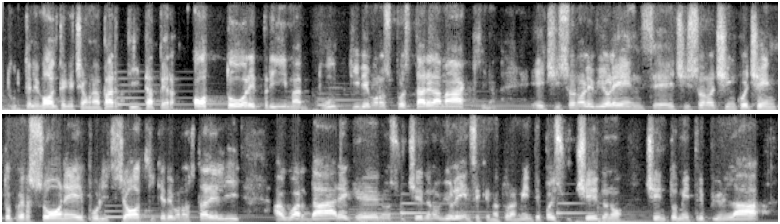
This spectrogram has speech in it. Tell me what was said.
tutte le volte che c'è una partita, per otto ore prima tutti devono spostare la macchina e ci sono le violenze e ci sono 500 persone e poliziotti che devono stare lì a guardare che non succedono violenze, che naturalmente poi succedono 100 metri più in là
